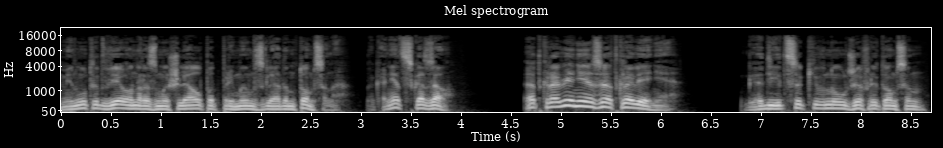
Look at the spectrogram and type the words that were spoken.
минуты две он размышлял под прямым взглядом Томпсона. Наконец сказал. «Откровение за откровение». «Годится», — кивнул Джеффри Томпсон.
